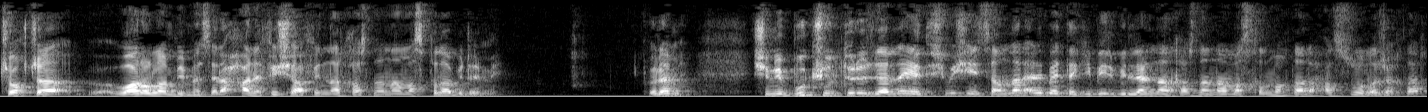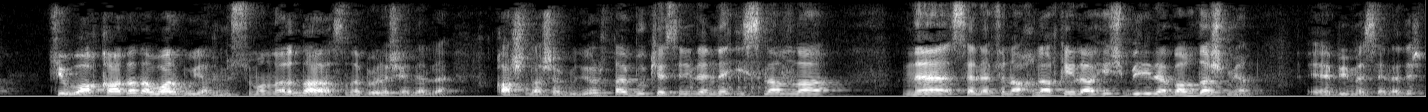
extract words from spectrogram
Çokça var olan bir mesele Hanefi Şafii'nin arkasında namaz kılabilir mi? Öyle mi? Şimdi bu kültür üzerine yetişmiş insanlar elbette ki birbirlerinin arkasında namaz kılmaktan rahatsız olacaklar. Ki vakada da var bu yani Müslümanların da arasında böyle şeylerle karşılaşabiliyoruz. Tabi bu kesinlikle ne İslam'la ne selefin ahlakıyla hiçbiriyle bağdaşmayan bir meseledir.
